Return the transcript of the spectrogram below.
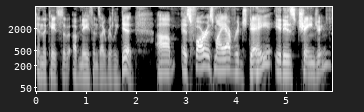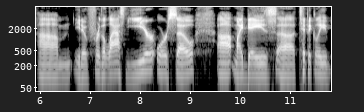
In the case of, of Nathan's, I really did. Um, as far as my average day, it is changing. Um, you know, for the last year or so, uh, my days uh, typically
